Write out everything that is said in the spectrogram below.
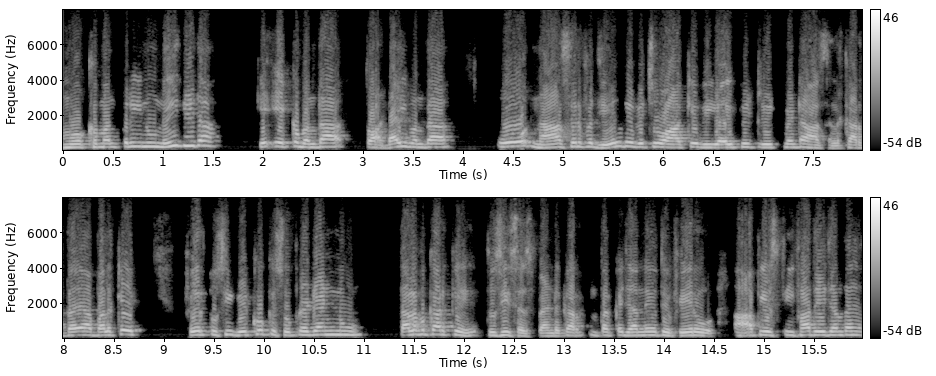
ਮੁੱਖ ਮੰਤਰੀ ਨੂੰ ਨਹੀਂ ਦੀਦਾ? ਕਿ ਇੱਕ ਬੰਦਾ ਤੁਹਾਡਾ ਹੀ ਬੰਦਾ ਉਹ ਨਾ ਸਿਰਫ ਜੇਲ੍ਹ ਦੇ ਵਿੱਚੋਂ ਆ ਕੇ ਵੀਆਈਪੀ ਟ੍ਰੀਟਮੈਂਟ ਹਾਸਲ ਕਰਦਾ ਆ ਬਲਕਿ ਫਿਰ ਤੁਸੀਂ ਵੇਖੋ ਕਿ ਸੁਪਰਡੈਂਟ ਨੂੰ ਤਲਬ ਕਰਕੇ ਤੁਸੀਂ ਸਸਪੈਂਡ ਕਰਨ ਤੱਕ ਜਾਂਦੇ ਹੋ ਤੇ ਫਿਰ ਉਹ ਆਪ ਹੀ ਅਸਤੀਫਾ ਦੇ ਜਾਂਦਾ ਹੈ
